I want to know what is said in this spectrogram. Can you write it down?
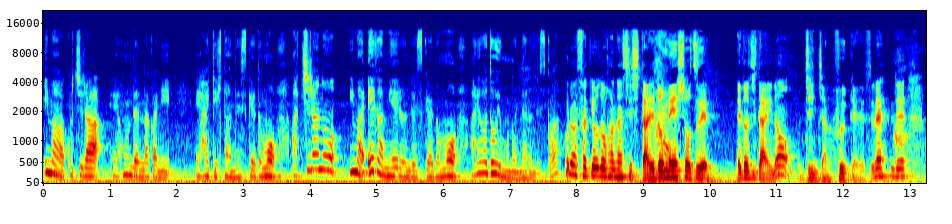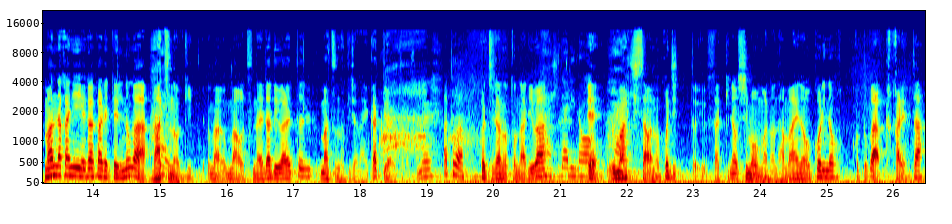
今こちら本殿の中に入ってきたんですけれどもあちらの今絵が見えるんですけれどもあれはどういうものになるんですか？これは先ほどお話しした江戸名所図絵、はい、江戸時代の神社の風景ですね。で真ん中に描かれているのが松の木、はい、まあ、馬をつないだと言われてる松の木じゃないかって言われてますね。あ。とはこちらの隣は、左のえ馬木沢の古事というさっきの下馬の名前の起こりのことが書かれた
